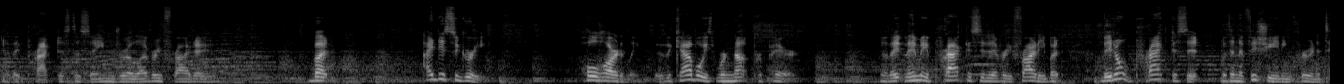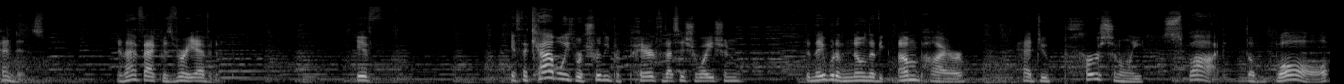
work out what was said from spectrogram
You know, they practiced the same drill every Friday. But I disagree wholeheartedly. The Cowboys were not prepared. You know, they, they may practice it every Friday, but they don't practice it with an officiating crew in attendance. And that fact was very evident. If if the Cowboys were truly prepared for that situation, then they would have known that the umpire had to personally spot the ball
